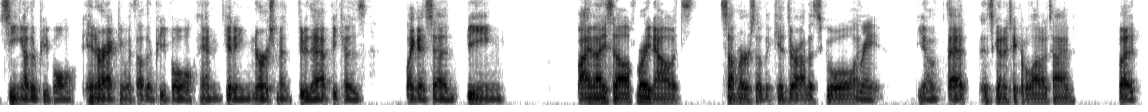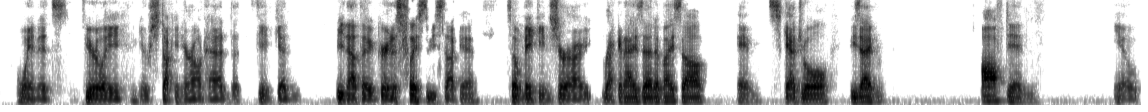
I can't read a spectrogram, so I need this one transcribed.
seeing other people, interacting with other people and getting nourishment through that. Because like I said, being by myself right now, it's summer. So the kids are out of school. Right you know that is going to take up a lot of time but when it's purely you're stuck in your own head that can be not the greatest place to be stuck in so making sure i recognize that in myself and schedule because I'm often, you know,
